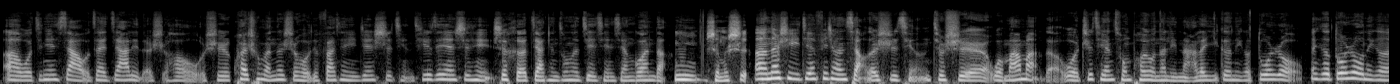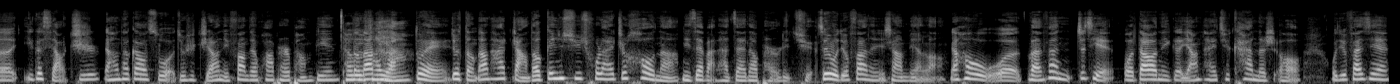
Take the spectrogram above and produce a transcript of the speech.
啊，我今天下午在家里的时候，我是快出门的时候，我就发现一件事情。其实这件事情是和家庭中的界限相关的。嗯，什么事？啊，那是一件非常小的事情，就是我妈妈的。我之前从朋友那里拿了一个那个多肉，那个多肉那个一个小枝，然后他告诉我，就是只要你放在花盆旁边，它会发芽。对，就等到它长到根须出来之后呢，你再把它栽到盆里去。所以我就放在那上边了。然后我晚饭之前，我到那个阳台去看的时候，我就发现，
